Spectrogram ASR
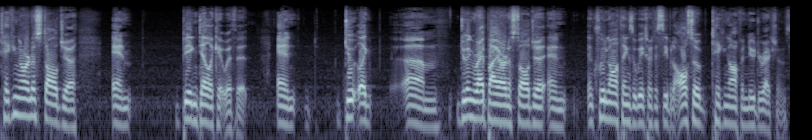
taking our nostalgia and being delicate with it, and do like um, doing right by our nostalgia and including all the things that we expect to see, but also taking off in new directions.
